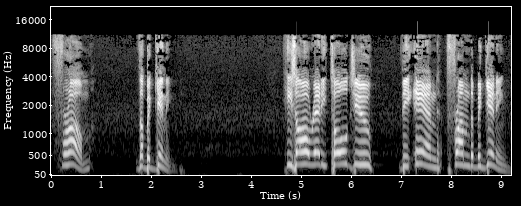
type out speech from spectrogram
from the beginning. He's already told you the end from the beginning.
